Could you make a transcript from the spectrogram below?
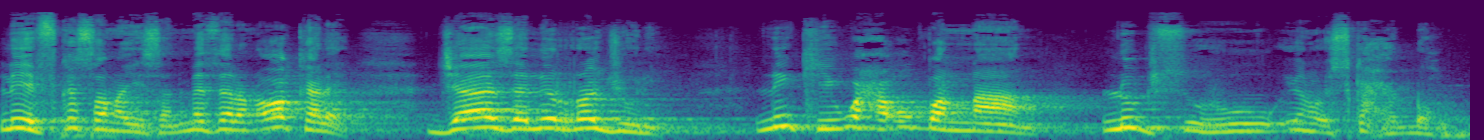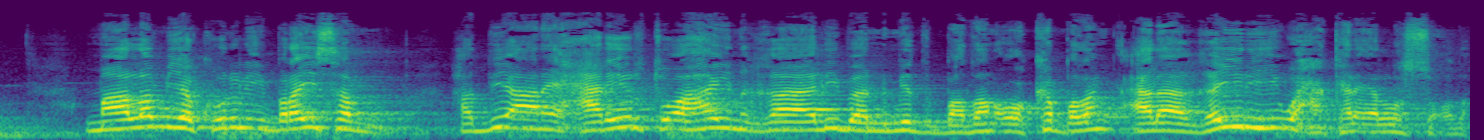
liif ka samaysan maalan oo kale jaaza lirajuli ninkii waxa u bannaan lubsuhu inuu iska xidho. Maa lam yakun ilibraysam haddii aanay xariirtu ahayn haaliban mid badan oo ka badan calaa gayrihi waxa kale ee la socda.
